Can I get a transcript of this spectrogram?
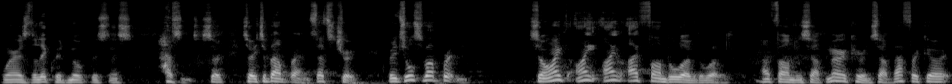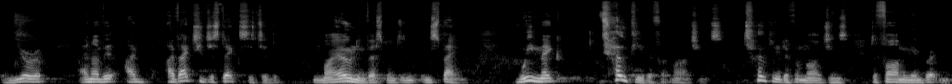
whereas the liquid milk business hasn't. So, so it's about brands, that's true. But it's also about Britain. So I, I, I, I've farmed all over the world. I've farmed in South America, in South Africa, in Europe, and I've, I've, I've actually just exited my own investment in, in Spain. We make totally different margins totally different margins to farming in Britain.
